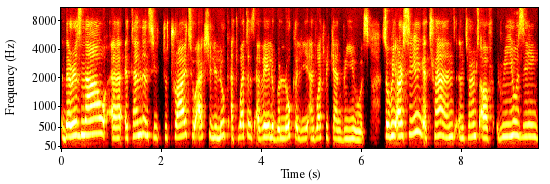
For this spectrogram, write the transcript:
there is now a, tendency to try to actually look at what is available locally and what we can reuse. So we are seeing a trend in terms of reusing,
